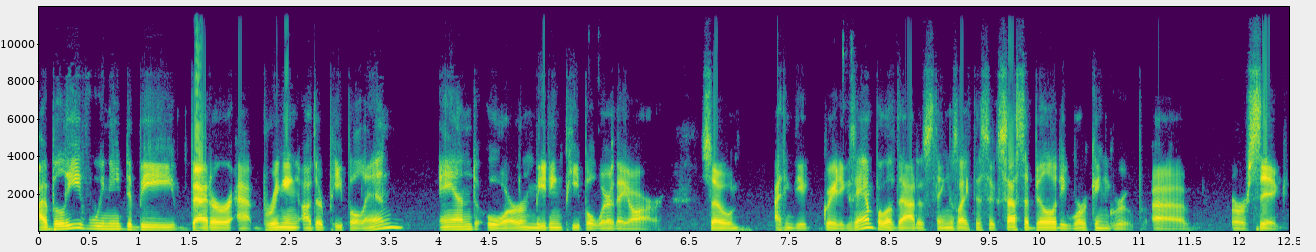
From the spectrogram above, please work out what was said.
I believe we need to be better at bringing other people in and or meeting people where they are. So I think the great example of that is things like this accessibility working group uh, or SIG,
